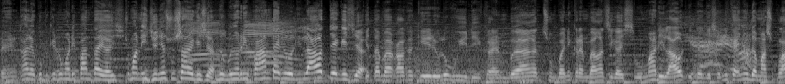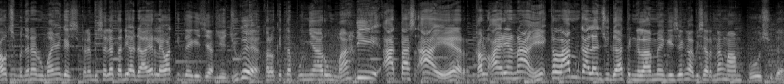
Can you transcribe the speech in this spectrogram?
Pengen kali aku bikin rumah di pantai guys. Cuman izinnya susah ya guys ya. Bener-bener di pantai dulu di laut ya guys ya. Kita bakal ke kiri dulu. Widih keren banget. Sumpah ini keren banget sih guys. Rumah di laut gitu guys. Ini kayaknya udah masuk laut sebenarnya rumahnya guys Kalian bisa lihat tadi ada air lewat gitu ya guys ya Iya juga ya Kalau kita punya rumah di atas air Kalau air yang naik Kelam kalian sudah tenggelam ya guys ya nggak bisa renang mampus sudah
